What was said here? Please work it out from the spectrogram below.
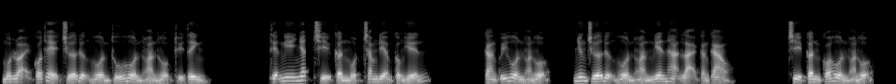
một loại có thể chứa đựng hồn thú hồn hoàn hộp thủy tinh. Tiện nghi nhất chỉ cần một trăm điểm công hiến. Càng quý hồn hoàn hộp, nhưng chứa đựng hồn hoàn niên hạn lại càng cao. Chỉ cần có hồn hoàn hộp,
